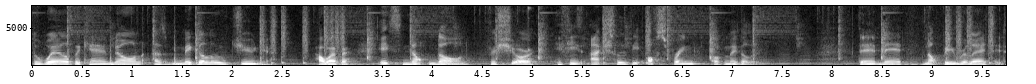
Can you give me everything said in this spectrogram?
The whale became known as Migaloo Jr. However, it's not known for sure if he's actually the offspring of Migaloo. They may not be related,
